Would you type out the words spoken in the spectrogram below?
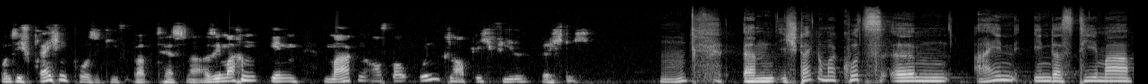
Und sie sprechen positiv über Tesla. Also sie machen im Markenaufbau unglaublich viel richtig. Mhm. Ähm, ich steige noch mal kurz ähm, ein in das Thema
